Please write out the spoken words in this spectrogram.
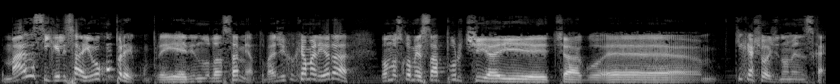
Mas assim que ele saiu, eu comprei, comprei ele no lançamento. Mas de qualquer maneira, vamos começar por ti aí, Thiago. É... O que, que achou de No Man's Sky?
